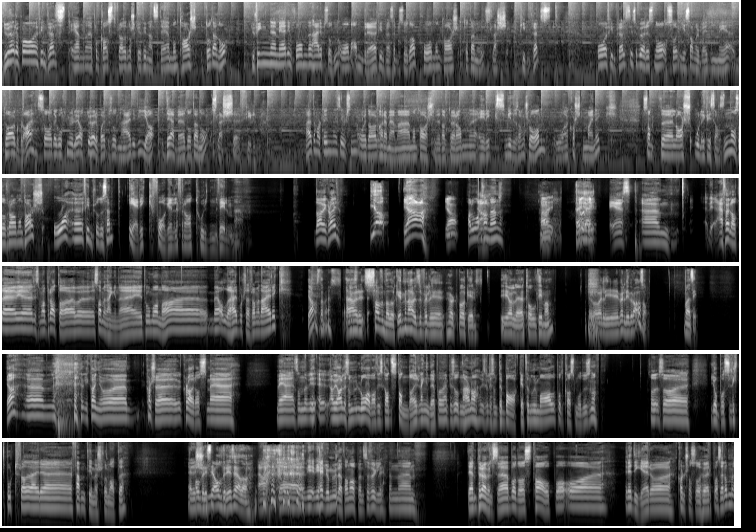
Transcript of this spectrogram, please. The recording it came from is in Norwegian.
Du hører på Filmfrelst, en podkast fra det norske filmnettstedet montasj.no. Du finner mer info om denne episoden og om andre Filmfrelst-episoder på montasj.no slash filmfrelst. Og Filmfrelst distribueres nå også i samarbeid med Dagbladet, så det er godt mulig at du hører på episoden her via db.no film. Jeg heter Martin Sivertsen, og i dag har jeg med meg montasjeredaktørene Eirik Smidesang Slåen og Karsten Meinick samt eh, Lars Ole Kristiansen, også fra Montasj, og eh, filmprodusent Erik Fogel fra Tordenfilm. Da er vi klar? Ja! Ja! Ja. Hallo, alle Ja. sammen. Hei. Hei, hei. Yes. Um, jeg føler at jeg, vi liksom har prata sammenhengende i to måneder eh, med alle her, bortsett fra med deg, Erik. Ja, stemmer. Jeg har savna dere, men jeg har jo selvfølgelig hørt på dere i alle tolv timene. Det var veldig, veldig bra, altså. Må jeg si. Ja, um, vi kan jo eh, kanskje klare oss med med en sånn, vi, vi har liksom lova at vi skal ha en standard lengde på denne episoden. her nå. Vi skal liksom tilbake til normal podkastmodus nå. Så, så eh, jobb oss litt bort fra det der eh, femtimersformatet. Aldri si aldri, sier jeg da. Ja, det, vi, vi holder jo mulighetene åpne, selvfølgelig. Men eh, det er en prøvelse både å ta opp og, og eh, redigere, og kanskje også høre på. Selv om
